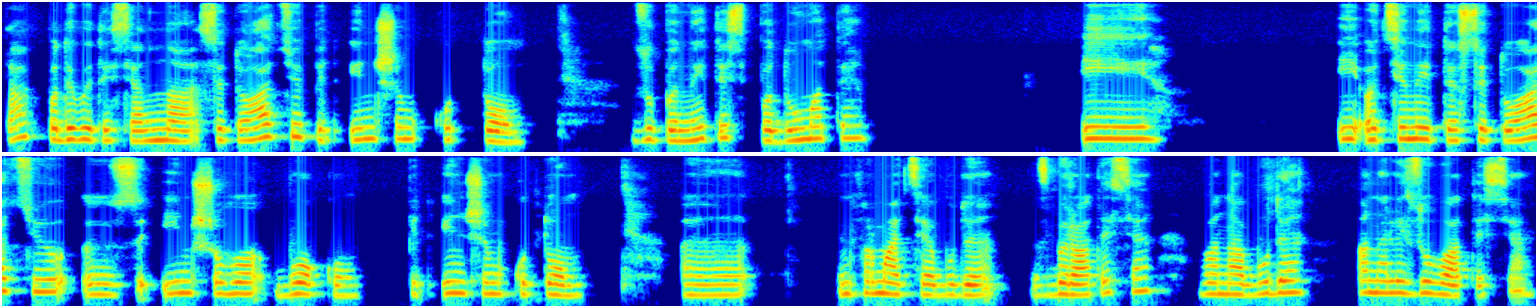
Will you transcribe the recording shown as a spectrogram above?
Так? Подивитися на ситуацію під іншим кутом, зупинитись, подумати і, і оцінити ситуацію е, з іншого боку, під іншим кутом. Е, Інформація буде збиратися, вона буде аналізуватися,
